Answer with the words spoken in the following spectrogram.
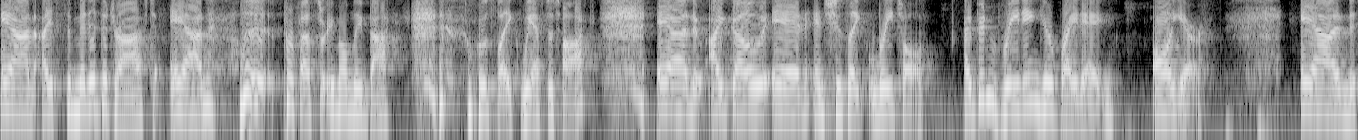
And I submitted the draft, and the professor emailed me back, was like, We have to talk. And I go in, and she's like, Rachel, I've been reading your writing all year. And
